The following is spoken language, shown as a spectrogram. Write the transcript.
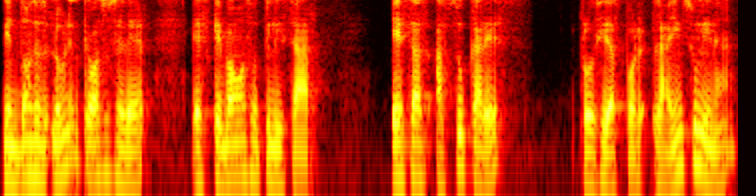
Y entonces lo único que va a suceder es que vamos a utilizar esas azúcares producidas por la insulina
